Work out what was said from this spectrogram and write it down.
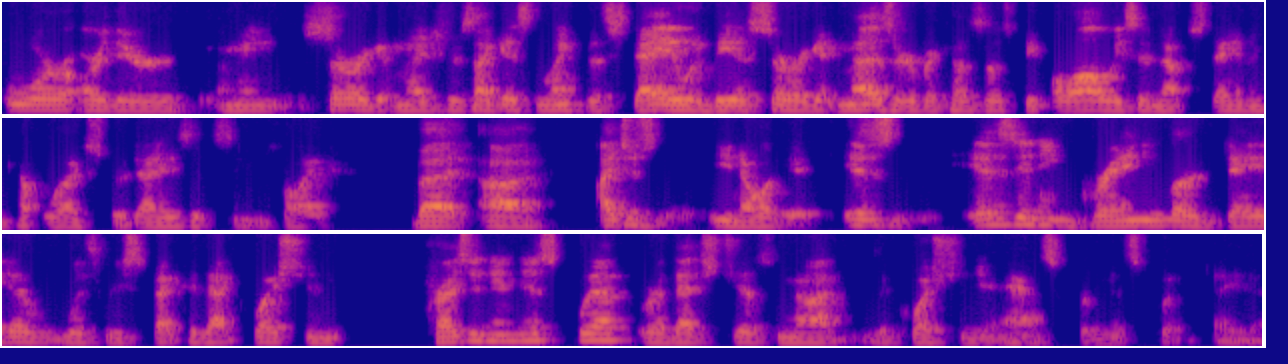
or are there, I mean, surrogate measures? I guess length of stay would be a surrogate measure because those people always end up staying a couple extra days, it seems like. But uh, I just, you know, is is any granular data with respect to that question present in NSQIP, or that's just not the question you ask from NSQIP data?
